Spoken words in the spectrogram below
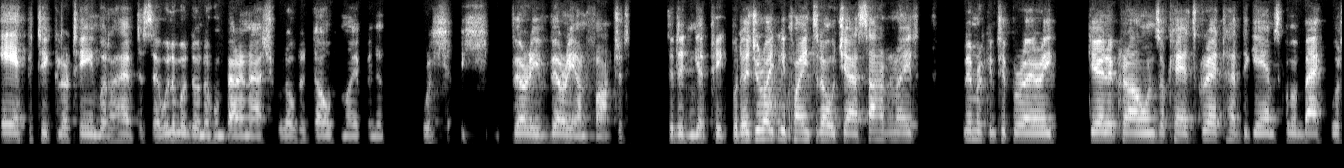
a particular team, but I have to say, William O'Donoghue and Barry Nash, without a doubt, in my opinion, were very, very unfortunate they didn't get picked. But as you rightly pointed out, yeah, Saturday night, Limerick and Tipperary, Gaelic Grounds. Okay, it's great to have the games coming back, but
